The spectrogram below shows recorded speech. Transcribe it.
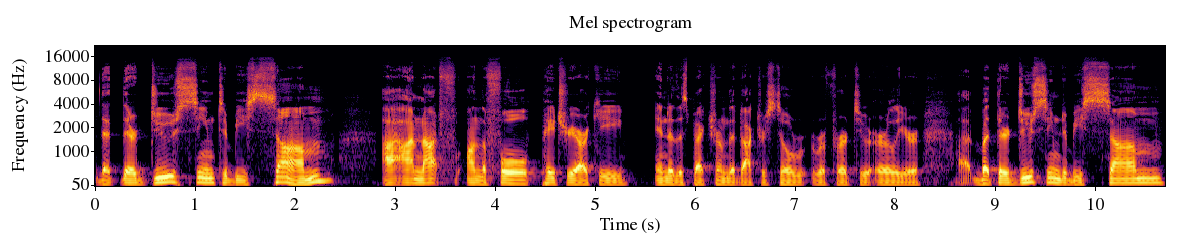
that there do seem to be some. Uh, I'm not f- on the full patriarchy end of the spectrum that Dr. Still referred to earlier, uh, but there do seem to be some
